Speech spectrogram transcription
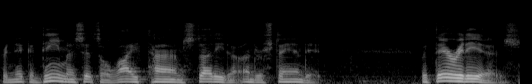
For Nicodemus, it's a lifetime study to understand it. But there it is.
